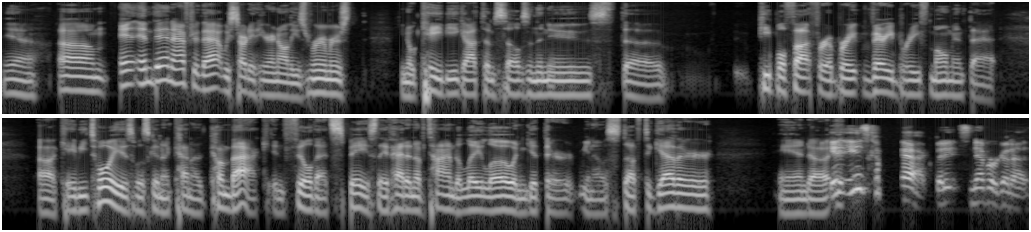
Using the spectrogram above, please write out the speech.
yeah. Um, and, and then after that, we started hearing all these rumors. You know, KB got themselves in the news. The people thought for a brief, very brief moment that uh, KB Toys was going to kind of come back and fill that space. They've had enough time to lay low and get their you know stuff together. And uh, It is coming back, but it's never going to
